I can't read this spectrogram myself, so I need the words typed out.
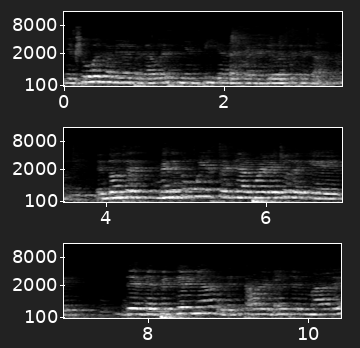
ni estuvo en camino de pecadores, ni en silla de escarnecedores se sentaba entonces, me siento muy especial por el hecho de que desde pequeña, desde que estaba en el vientre de mi madre,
